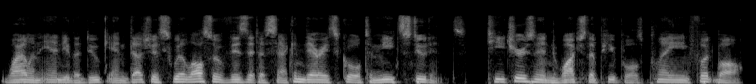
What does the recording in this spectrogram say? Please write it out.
While in Asni the Duke and Duchess will also visit a secondary school to meet students, teachers and watch the pupils playing football.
